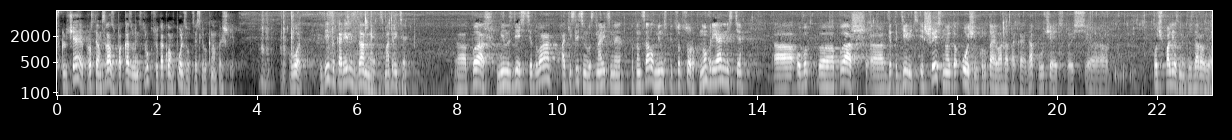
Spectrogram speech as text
включаю, просто я вам сразу показываю инструкцию, как вам пользоваться, если вы к нам пришли. Вот. Здесь загорелись данные. Смотрите. pH э, минус 10,2, окислительно-восстановительный потенциал минус 540. Но в реальности pH э, э, где-то 9,6, но это очень крутая вода такая, да, получается. То есть очень полезная для здоровья.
